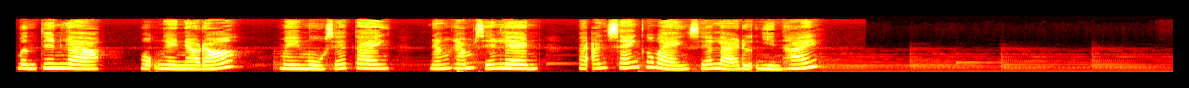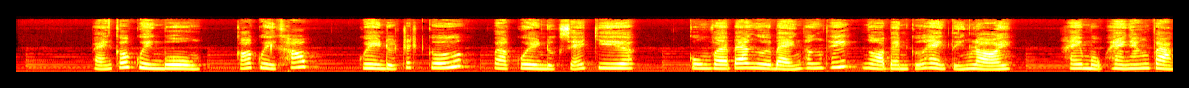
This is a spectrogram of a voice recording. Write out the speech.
Mình tin là một ngày nào đó, mây mù sẽ tan, nắng hấm sẽ lên và ánh sáng của bạn sẽ lại được nhìn thấy. Bạn có quyền buồn, có quyền khóc quyền được trách cứ và quyền được sẻ chia. Cùng vài ba người bạn thân thiết ngồi bên cửa hàng tiện lợi, hay một hàng ăn vặt,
